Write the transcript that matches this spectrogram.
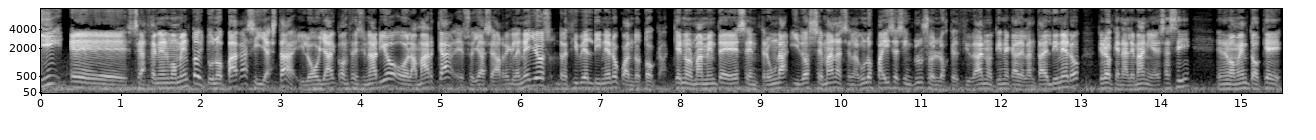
y eh, se hace en el momento y tú no pagas y ya está. Y luego ya el concesionario o la marca, eso ya se arreglen ellos, recibe el dinero cuando toca, que normalmente es entre una y dos semanas en algunos países incluso en los que el ciudadano tiene que adelantar el dinero. Creo que en Alemania es así. En el momento que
